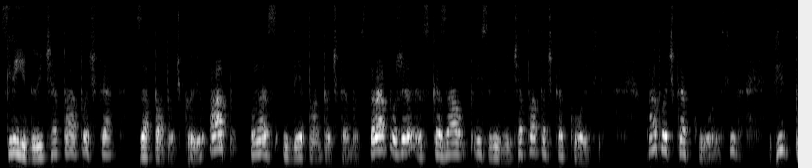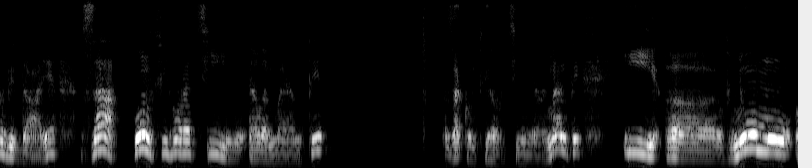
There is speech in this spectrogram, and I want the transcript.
Слідуюча папочка за папочкою app у нас іде папочка Bootstrap, уже сказав, і слідуюча папочка config. Папочка config відповідає за конфігураційні елементи, за конфігураційні елементи, і е, в ньому е,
